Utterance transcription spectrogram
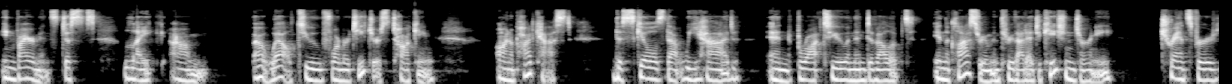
environments, just like, um, oh, well, to former teachers talking on a podcast, the skills that we had and brought to and then developed in the classroom and through that education journey transferred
